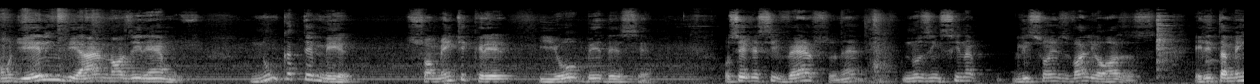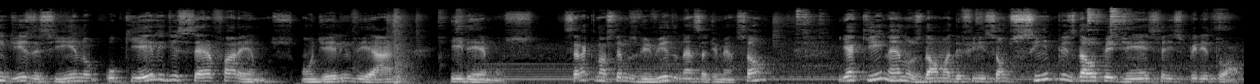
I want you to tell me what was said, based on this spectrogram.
Onde ele enviar, nós iremos. Nunca temer, somente crer e obedecer. Ou seja, esse verso né, nos ensina lições valiosas. Ele também diz, esse hino, o que ele disser, faremos. Onde ele enviar, iremos. Será que nós temos vivido nessa dimensão? E aqui né, nos dá uma definição simples da obediência espiritual.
